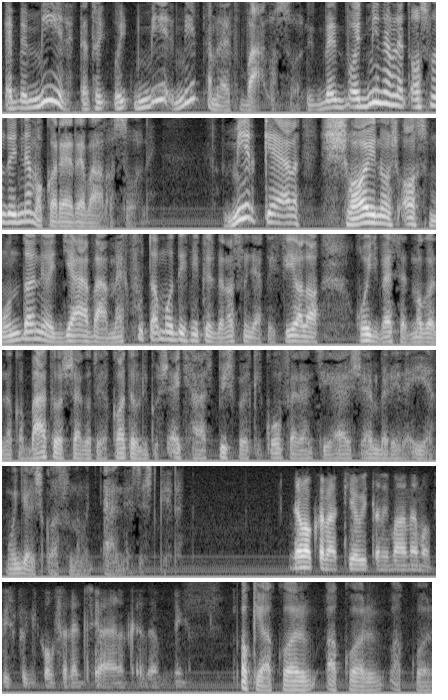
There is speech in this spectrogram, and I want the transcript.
Ebben miért? Tehát, hogy, hogy miért, miért nem lehet válaszolni? Vagy mi nem lehet azt mondani, hogy nem akar erre válaszolni? Miért kell sajnos azt mondani, hogy gyáván megfutamodik, miközben azt mondják, hogy fiala, hogy veszed magadnak a bátorságot, hogy a katolikus egyház püspöki konferencia első emberére ilyet mondja, és akkor azt mondom, hogy elnézést kérek. Nem akarnak kijavítani, már nem a püspöki konferencia elnöke, de Oké, okay, akkor, akkor, akkor,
